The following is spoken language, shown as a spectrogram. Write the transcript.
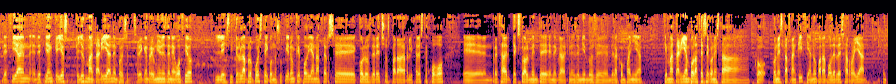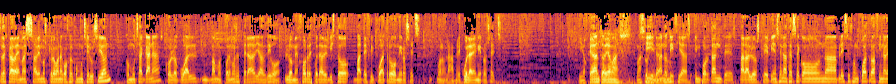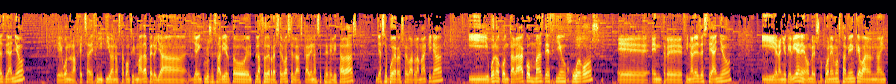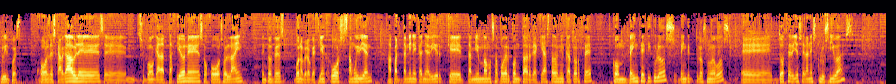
decían decían que ellos que ellos matarían, pues se ve que en reuniones de negocio les hicieron la propuesta y cuando supieron que podían hacerse con los derechos para realizar este juego, eh, textualmente en declaraciones de miembros de, de la compañía que matarían por hacerse con esta co- con esta franquicia, ¿no? Para poder desarrollar. Entonces, claro, además sabemos que lo van a coger con mucha ilusión, con muchas ganas, con lo cual, vamos, podemos esperar, ya os digo, lo mejor después de haber visto Battlefield 4 o Mirror's Edge. Bueno, la precuela de Mirror's Edge. Y nos quedan todavía más, más sí, cositas, más ¿no? noticias importantes para los que piensen hacerse con una PlayStation 4 a finales de año. que bueno, la fecha definitiva no está confirmada, pero ya, ya incluso está abierto el plazo de reservas en las cadenas especializadas, ya se puede reservar la máquina y bueno, contará con más de 100 juegos eh, entre finales de este año y el año que viene. Hombre, suponemos también que van a incluir pues juegos descargables, eh, supongo que adaptaciones o juegos online. Entonces, bueno, pero que 100 juegos está muy bien. Aparte también hay que añadir que también vamos a poder contar de aquí hasta 2014 con 20 títulos, 20 títulos nuevos, eh, 12 de ellos serán exclusivas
